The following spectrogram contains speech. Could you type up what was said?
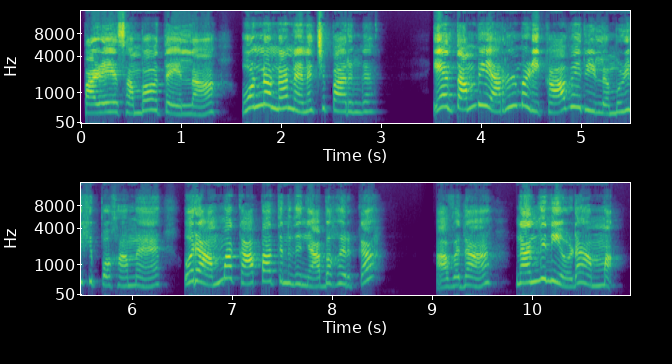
பழைய சம்பவத்தை எல்லாம் ஒன்னொன்னா நினைச்சு பாருங்க. என் தம்பி அருள்மொழி காவேரியில முழுகி போகாம ஒரு அம்மா காப்பாத்துனது ஞாபகம் இருக்கா? அவதான் நந்தினியோட அம்மா.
